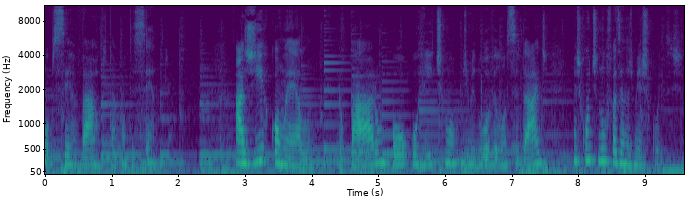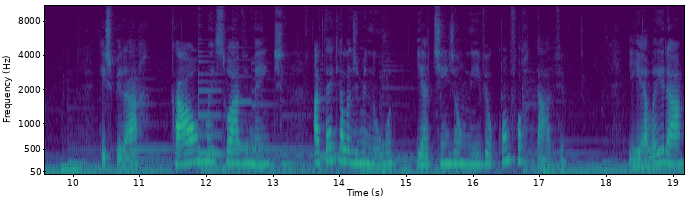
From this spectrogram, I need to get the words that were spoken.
observar o que está acontecendo. Agir com ela. Eu paro um pouco o ritmo, diminuo a velocidade, mas continuo fazendo as minhas coisas. Respirar calma e suavemente até que ela diminua e atinja um nível confortável. E ela irá,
